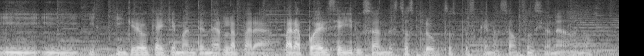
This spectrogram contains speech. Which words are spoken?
y, creo que hay que mantenerla para, para, poder seguir usando estos productos pues, que nos han funcionado. ¿no?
